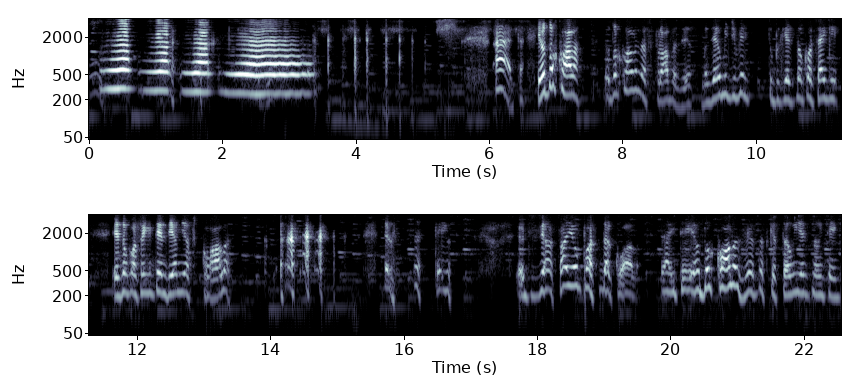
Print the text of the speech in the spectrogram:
Ah, tá. Eu dou cola. Eu dou cola nas provas às vezes, mas eu me divirto porque eles não conseguem, eles não conseguem entender a minha escola. Eu dizia, ó, só eu posso dar cola. Aí tem- eu dou cola às vezes nas questões e eles não entendem.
